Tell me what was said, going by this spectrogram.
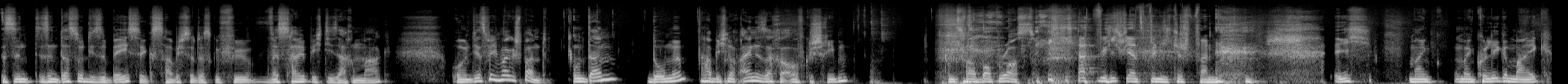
sind, sind das so diese Basics, habe ich so das Gefühl, weshalb ich die Sachen mag. Und jetzt bin ich mal gespannt. Und dann, Dome, habe ich noch eine Sache aufgeschrieben. Und zwar Bob Ross. ja, jetzt bin ich gespannt. Ich, mein, mein Kollege Mike,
